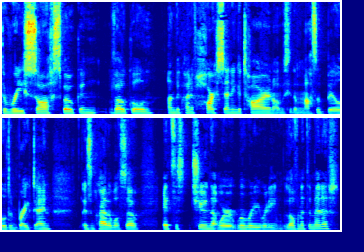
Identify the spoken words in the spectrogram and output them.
the really soft spoken vocal and the kind of harsh sounding guitar and obviously the massive build and breakdown is incredible. So it's a tune that we're we're really, really loving at the minute.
